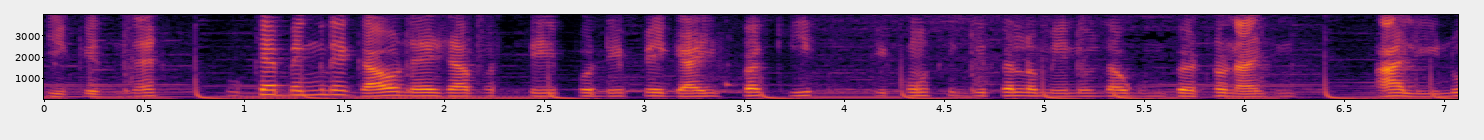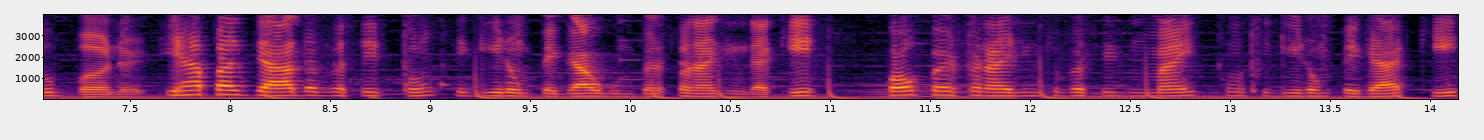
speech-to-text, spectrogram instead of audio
tickets, né? O que é bem legal, né? Já você poder pegar isso aqui e conseguir pelo menos algum personagem ali no banner. E rapaziada, vocês conseguiram pegar algum personagem daqui? Qual personagem que vocês mais conseguiram pegar aqui?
